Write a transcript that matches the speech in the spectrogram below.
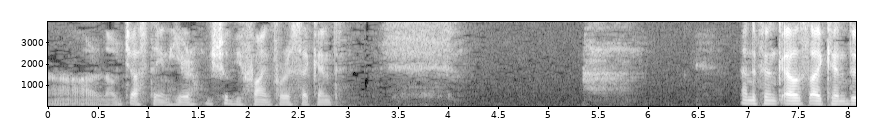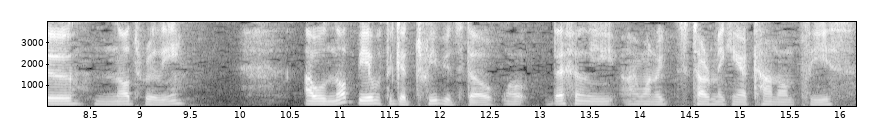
Uh, I don't know, just stay in here. We should be fine for a second. Anything else I can do? Not really. I will not be able to get tributes though. Well, definitely I want to start making a cannon, please.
